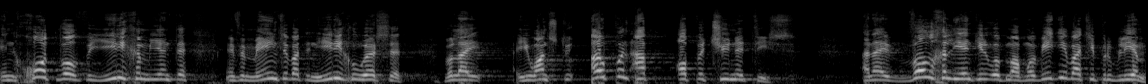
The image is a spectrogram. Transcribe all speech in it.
En God wil vir hierdie gemeente en vir mense wat in hierdie gehoor sit, wil hy he wants to open up opportunities. En hy wil geleenthede oopmaak, maar weet jy wat se probleem?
